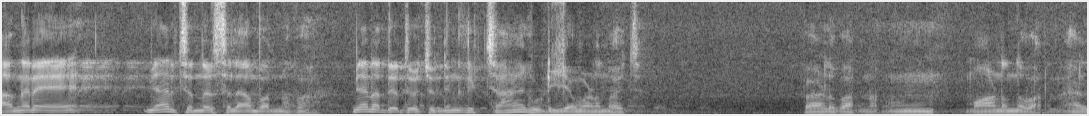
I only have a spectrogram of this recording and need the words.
അങ്ങനെ ഞാൻ ചെന്നൊരു സലാം പറഞ്ഞപ്പോൾ ഞാൻ അദ്ദേഹത്തെ ചോദിച്ചു നിങ്ങൾക്ക് ചായ കുടിക്കാൻ വേണമെന്ന് വെച്ചു അപ്പോൾ അയാൾ പറഞ്ഞു "ഉം, വേണമെന്ന് പറഞ്ഞു. അയാൾ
